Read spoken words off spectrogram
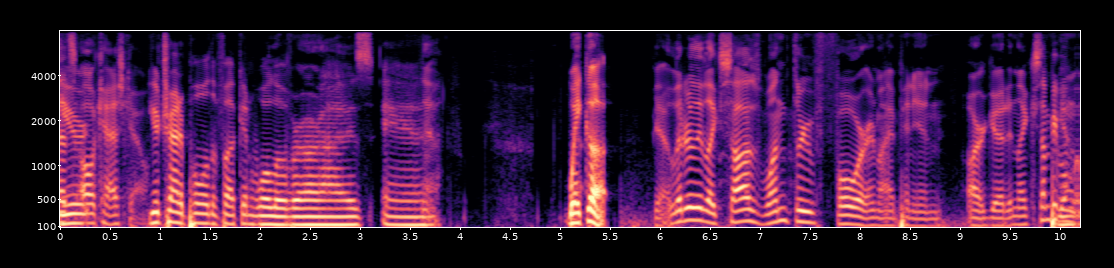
That's you're, all cash cow. you're trying to pull the fucking wool over our eyes and Yeah. wake up. Yeah, literally, like Saws one through four, in my opinion, are good, and like some people Yeah.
